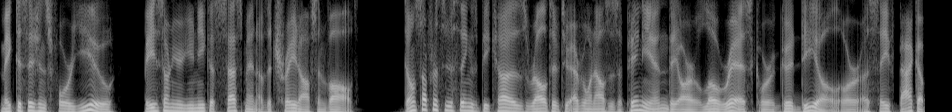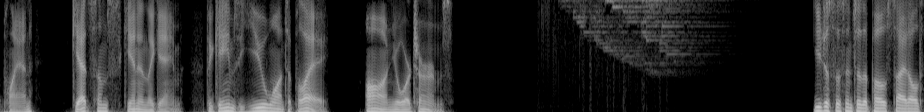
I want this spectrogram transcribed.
Make decisions for you based on your unique assessment of the trade offs involved. Don't suffer through things because, relative to everyone else's opinion, they are low risk or a good deal or a safe backup plan Get some skin in the game, the games you want to play, on your terms. You just listened to the post titled,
